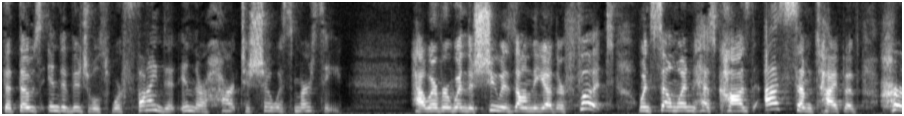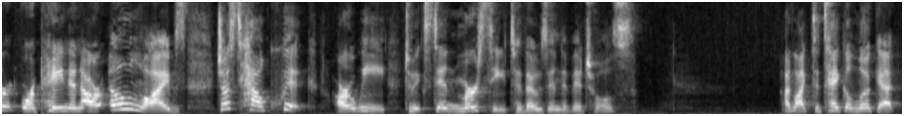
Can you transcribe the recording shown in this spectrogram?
that those individuals will find it in their heart to show us mercy? However, when the shoe is on the other foot, when someone has caused us some type of hurt or pain in our own lives, just how quick are we to extend mercy to those individuals? I'd like to take a look at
